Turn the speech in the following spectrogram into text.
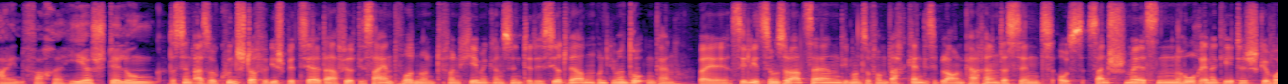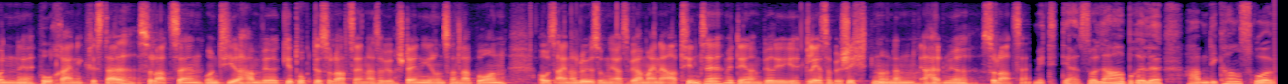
einfache Herstellung. Das sind also Kunststoffe, die speziell dafür designt wurden und von Chemikern synthetisiert werden und die man drucken kann. Bei Silizium-Solarzellen, die man so vom Dach kennt, diese blauen Kacheln, das sind aus Sandschmelzen hochenergetisch gewonnene, hochreine Kristall-Solarzellen. Und hier haben wir gedruckte Solarzellen. Also wir stellen die in unseren Laboren aus einer Lösung. Also wir haben eine Art Tinte, mit der wir die Gläser beschichten und dann erhalten wir Solarzellen. Mit der Solarbrille haben die Karlsruher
